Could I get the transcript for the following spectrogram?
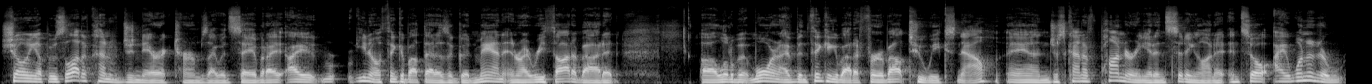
showing up. It was a lot of kind of generic terms, I would say, but I, I you know, think about that as a good man, and I rethought about it a little bit more, and I've been thinking about it for about two weeks now, and just kind of pondering it and sitting on it. And so I wanted to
